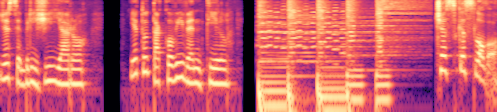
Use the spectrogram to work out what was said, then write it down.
že se blíží jaro. Je to takový ventil. České slovo.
